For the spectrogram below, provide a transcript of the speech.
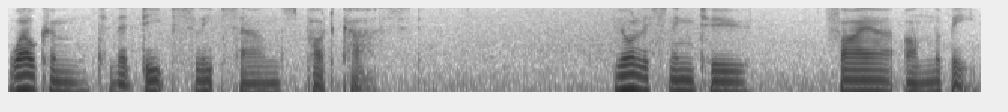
Welcome to the Deep Sleep Sounds podcast. You're listening to Fire on the Beach.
